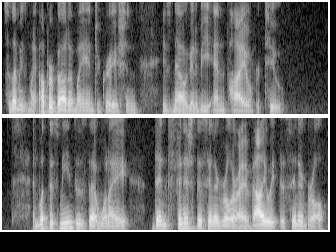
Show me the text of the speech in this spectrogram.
So that means my upper bound of my integration is now going to be n pi over 2. And what this means is that when I then finish this integral or I evaluate this integral,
